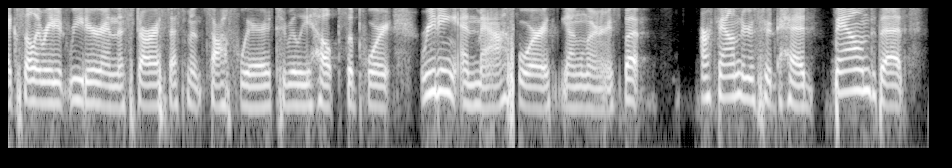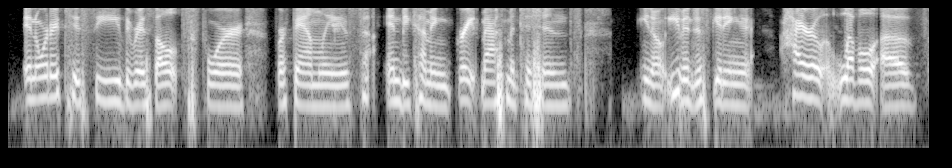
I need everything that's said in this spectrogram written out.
Accelerated Reader and the STAR assessment software to really help support reading and math for young learners. But our founders had, found that in order to see the results for for families in becoming great mathematicians, you know, even just getting higher level of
